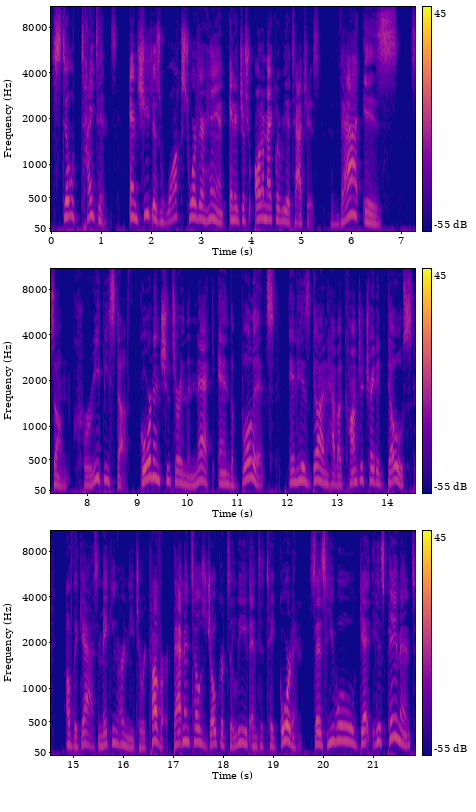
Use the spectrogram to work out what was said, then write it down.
still tightens. And she just walks towards her hand and it just automatically reattaches. That is some creepy stuff. Gordon shoots her in the neck, and the bullets in his gun have a concentrated dose of the gas, making her need to recover. Batman tells Joker to leave and to take Gordon, says he will get his payment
